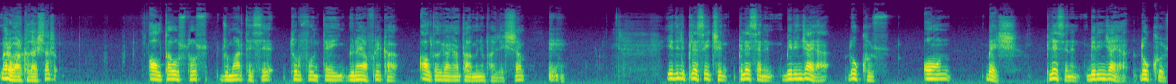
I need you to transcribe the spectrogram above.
Merhaba arkadaşlar. 6 Ağustos Cumartesi Turfontein Güney Afrika altılı ganyan tahmini paylaşacağım. Yedili plase için plasenin birinci ayağı 9, 10, 5. Plasenin birinci ayağı 9,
